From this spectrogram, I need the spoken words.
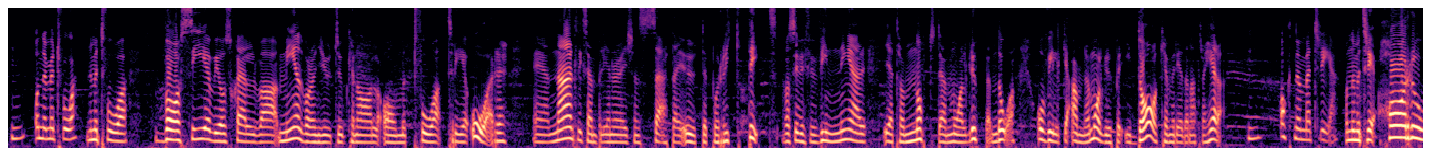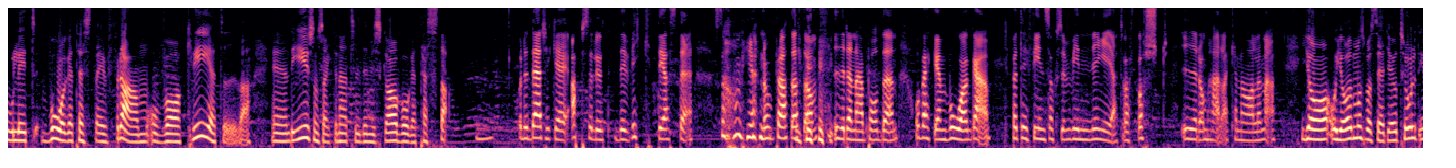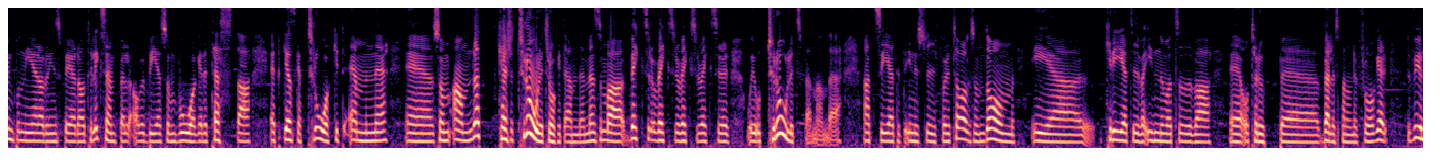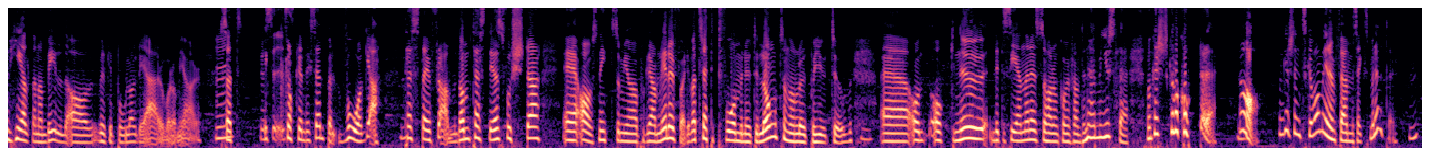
Mm. Och nummer två? Nummer två, vad ser vi oss själva med vår Youtube-kanal om två, tre år? Eh, när till exempel Generation Z är ute på riktigt, vad ser vi för vinningar i att ha nått den målgruppen då? Och vilka andra målgrupper idag kan vi redan attrahera? Mm. Och nummer tre? Och nummer tre, ha roligt, våga testa er fram och var kreativa. Eh, det är ju som sagt den här tiden vi ska våga testa. Mm. Och det där tycker jag är absolut det viktigaste som vi har nog pratat om i den här podden och verkligen våga. För att det finns också en vinning i att vara först i de här kanalerna. Ja, och jag måste bara säga att jag är otroligt imponerad och inspirerad av till exempel ABB som vågade testa ett ganska tråkigt ämne eh, som andra kanske tror är ett tråkigt ämne men som bara växer och växer och växer och växer och är otroligt spännande. Att se att ett industriföretag som de är kreativa, innovativa eh, och tar upp eh, väldigt spännande frågor. Du får ju en helt annan bild av vilket bolag det är och vad de gör. Mm. Så att Precis. klockrent exempel, våga. Mm. Testa er fram. De testade deras första eh, avsnitt som jag är programledare för. Det var 32 minuter långt som de la ut på Youtube. Mm. Eh, och, och, nu lite senare så har de kommit fram till, nej men just det, de kanske ska vara kortare. Mm. Ja, de kanske inte ska vara mer än 5-6 minuter. Mm.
